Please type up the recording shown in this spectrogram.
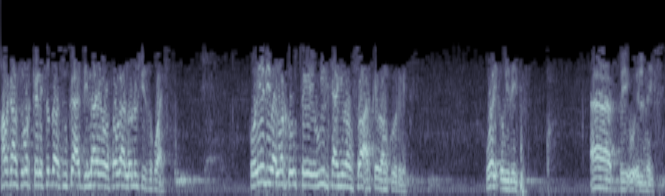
Halkaasu mar kaniisadaasu ka adimaayo waxoogaa noloshiisa ku haysta. Hooyadii baan marka u tegay wiilkaagii baan soo arkay baan ku idhi way oyday aad bay u ilmaysay.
